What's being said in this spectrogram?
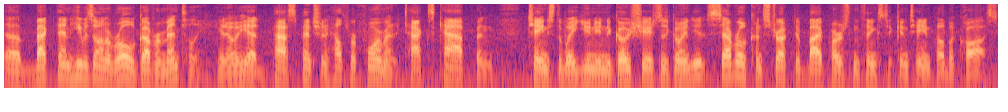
uh, back then he was on a roll governmentally. You know, he had passed pension health reform and a tax cap and change the way union negotiations are going. Several constructive bipartisan things to contain public costs.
